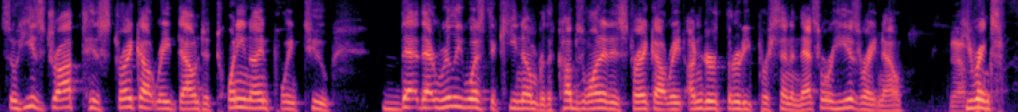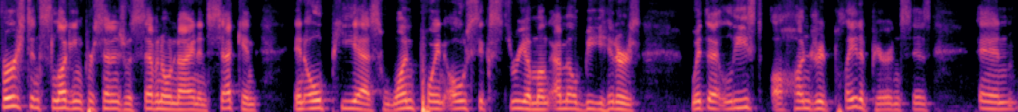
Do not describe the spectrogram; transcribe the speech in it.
So he's dropped his strikeout rate down to 29.2. That that really was the key number. The Cubs wanted his strikeout rate under 30%, and that's where he is right now. Yeah. He ranks first in slugging percentage with 709 and second in OPS 1.063 among MLB hitters with at least 100 plate appearances. And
